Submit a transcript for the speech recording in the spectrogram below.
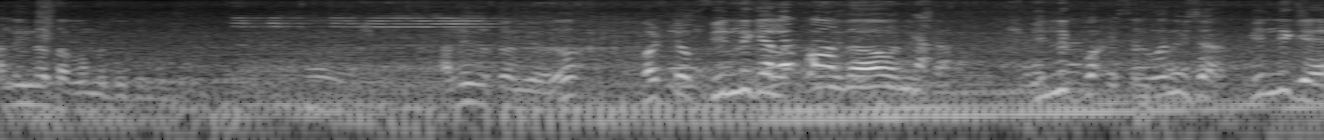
ಅಲ್ಲಿಂದ ತೊಗೊಂಬಂದಿದ್ದೀವಿ ಅಲ್ಲಿಂದ ತಂದಿರೋದು. ಬಟ್ ಬಿಲ್ಗೆ ಒಂದು ನಿಮಿಷ. ಬಿಲ್ ಒಂದು ನಿಮಿಷ. ಬಿಲ್ಲಿಗೆ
